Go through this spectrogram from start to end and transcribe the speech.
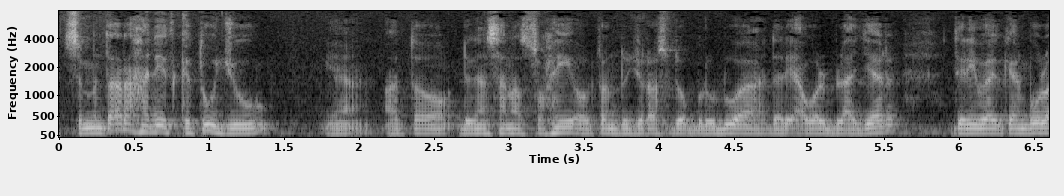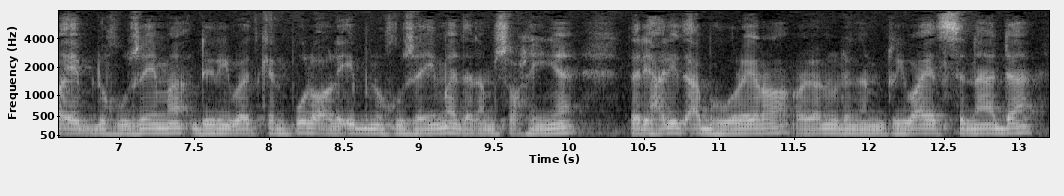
Sementara hadis ketujuh ya atau dengan sanad sahih urutan 722 dari awal belajar diriwayatkan pula Ibnu Khuzaimah diriwayatkan pula oleh Ibnu Khuzaimah dalam sahihnya dari hadis Abu Hurairah radhiyallahu dengan riwayat senada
